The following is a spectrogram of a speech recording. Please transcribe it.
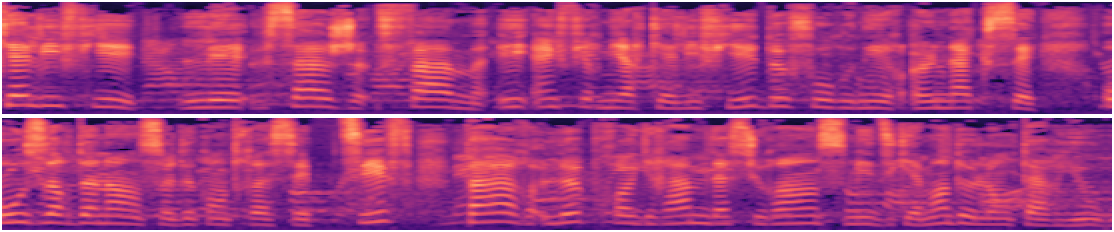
qualifié les sages-femmes et infirmières qualifiées de fournir un accès aux ordonnances de contraceptifs par le programme d'assurance médicaments de l'Ontario.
